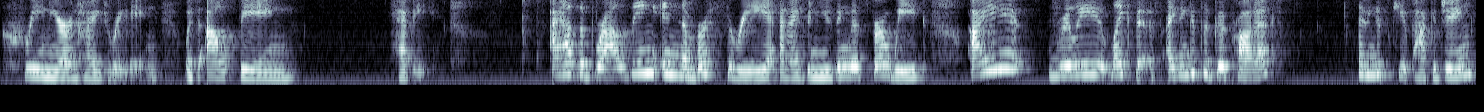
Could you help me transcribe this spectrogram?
creamier and hydrating without being heavy. I have the Brow Zings in number three, and I've been using this for a week. I really like this. I think it's a good product. I think it's cute packaging.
